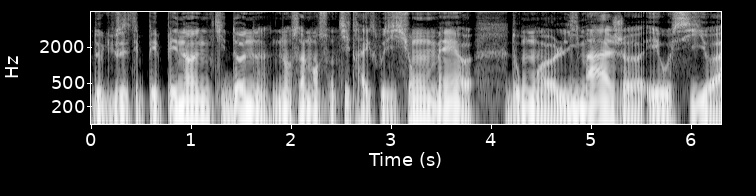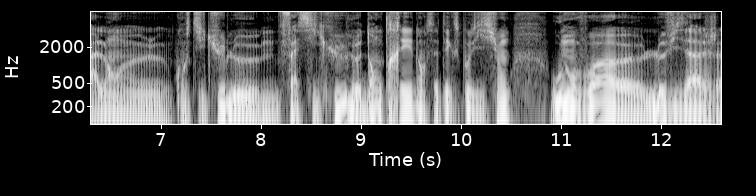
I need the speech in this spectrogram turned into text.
de Giuseppe Pennon qui donne non seulement son titre à l'exposition, mais euh, dont euh, l'image est aussi euh, allant constitue le fascicule d'entrée dans cette exposition où l'on voit le visage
